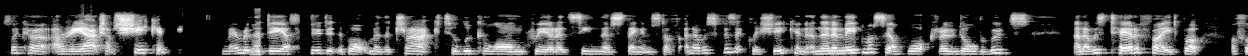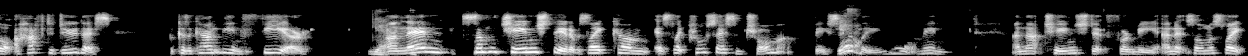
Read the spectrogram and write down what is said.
it's like a, a reaction. I was shaking. Remember the day I stood at the bottom of the track to look along where I'd seen this thing and stuff, and I was physically shaken. And then I made myself walk around all the woods, and I was terrified. But I thought I have to do this because I can't be in fear. Yeah. And then something changed there. It was like um, it's like processing trauma, basically. Yeah. You know what I mean? And that changed it for me. And it's almost like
